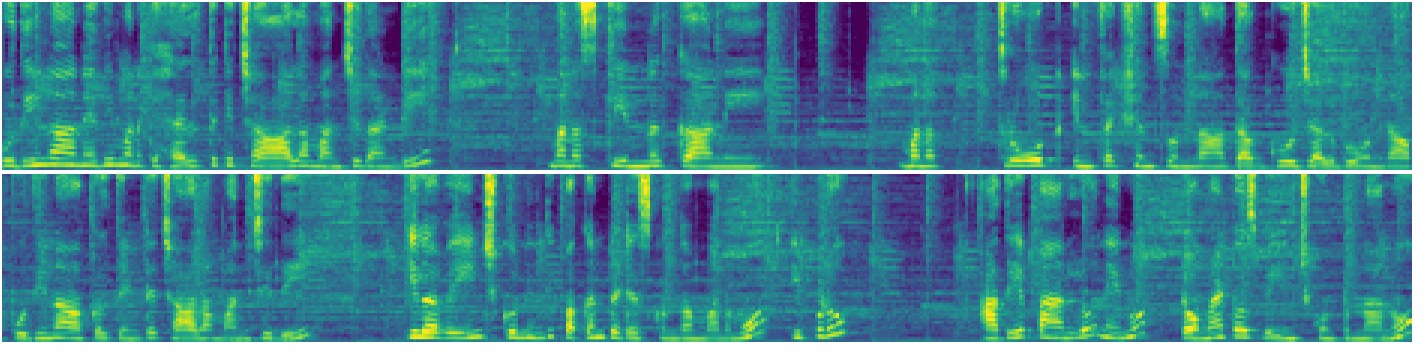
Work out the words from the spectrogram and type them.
పుదీనా అనేది మనకి హెల్త్కి చాలా మంచిదండి. మన స్కిన్ కానీ మన థ్రోట్ ఇన్ఫెక్షన్స్ ఉన్న దగ్గు జలుబు ఉన్న పుదీనా ఆకులు తింటే చాలా మంచిది. ఇలా వేయించుకునింది పక్కన పెట్టేసుకుందాం మనము. ఇప్పుడు అదే ప్యాన్లో నేను టొమాటోస్ వేయించుకుంటున్నాను.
